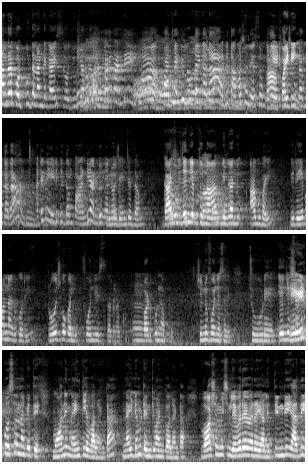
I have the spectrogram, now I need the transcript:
కెమెరా కొట్టుకుంటారంట గైస్ చూసారు కొట్టుకోవడం అంటే ఎక్కువ పంచాయతీలు ఉంటాయి కదా అంటే తమాషా చేస్తాం కదా ఏడిపించుకుంటాం కదా. అంటే నేను ఏడిపిద్దాం పాండి అంటున్నాను ఈరోజు ఏం చేద్దాం? గాయస్ నిజం చెప్తున్నా మీరు నన్ను ఆగు బాయ్. మీరు ఏమన్నారు కోరి? రోజుకి ఒకళ్ళు ఫోన్ చేస్తారు నాకు పడుకున్నప్పుడు. చిన్ను ఫోన్ చేస్తుంది చూడే ఏం చేస్తాడు ఏడుపు వస్తుంది నాకైతే. మార్నింగ్ నైన్కి లేవాలంట నైట్ ఏమో టెన్కి వండుకోవాలంట వాషింగ్ మిషన్ ఎవరెవరు వేయాలి? తిండి అది.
